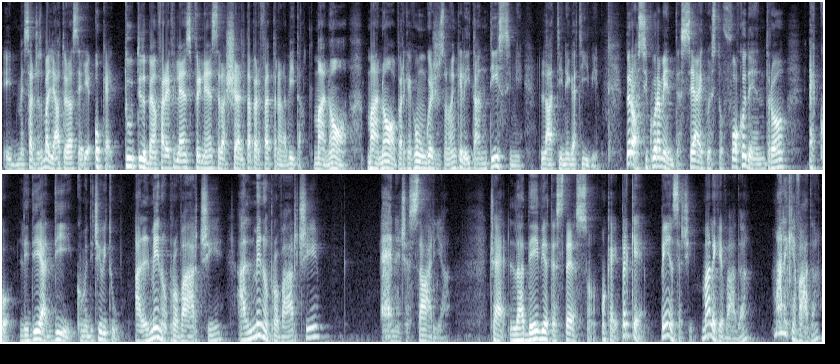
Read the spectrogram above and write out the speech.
il messaggio sbagliato della serie ok, tutti dobbiamo fare freelance, freelance è la scelta perfetta nella vita. Ma no, ma no, perché comunque ci sono anche lì tantissimi lati negativi. Però sicuramente se hai questo fuoco dentro, ecco, l'idea di, come dicevi tu, almeno provarci, almeno provarci è necessaria. Cioè, la devi a te stesso, ok? Perché, pensaci, male che vada, male che vada,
